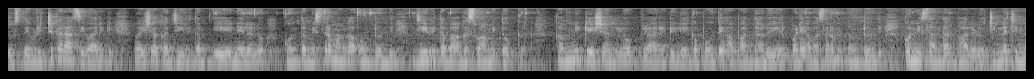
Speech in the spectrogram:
చూస్తే వృశ్చిక రాశి వారికి వైశాఖ జీవితం ఏ నెలలో కొంత మిశ్రమంగా ఉంటుంది. జీవిత భాగస్వామి ఆమెతో కమ్యూనికేషన్లో క్లారిటీ లేకపోతే అపార్థాలు ఏర్పడే అవసరం ఉంటుంది. కొన్ని సందర్భాలలో చిన్న చిన్న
